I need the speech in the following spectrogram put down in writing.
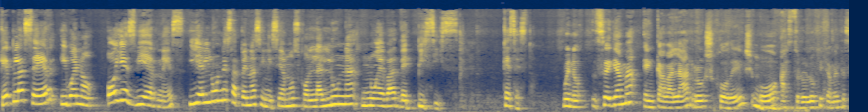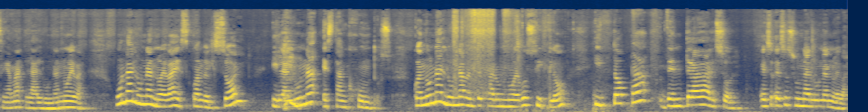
Qué placer. Y bueno, hoy es viernes y el lunes apenas iniciamos con la luna nueva de Pisces. ¿Qué es esto? Bueno, se llama en Kabbalah Rosh Hodesh o astrológicamente se llama la luna nueva. Una luna nueva es cuando el sol y la luna están juntos. Cuando una luna va a empezar un nuevo ciclo y toca de entrada al sol. Eso, eso es una luna nueva.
